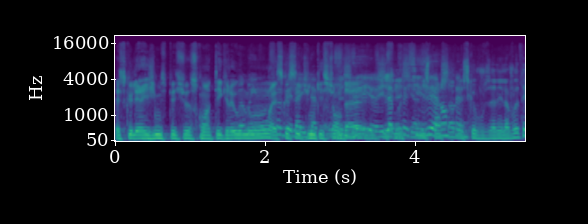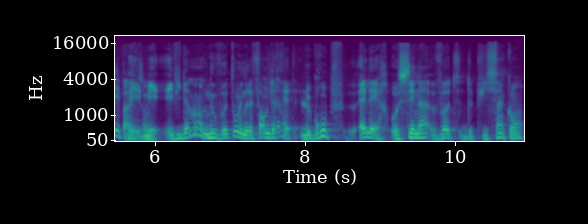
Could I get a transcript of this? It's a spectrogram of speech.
Est-ce que les régimes spéciaux seront intégrés ou non Est-ce que c'est une question d'âge? Il a précisé Est-ce que vous allez la voter, par mais, exemple? Mais évidemment, nous votons une réforme des retraites. Le groupe LR au Sénat vote depuis cinq ans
